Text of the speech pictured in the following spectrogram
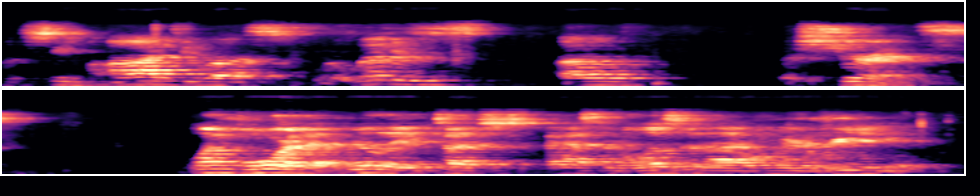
which seem odd to us, were letters of assurance. One more that really touched Pastor Melissa and I when we were reading it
